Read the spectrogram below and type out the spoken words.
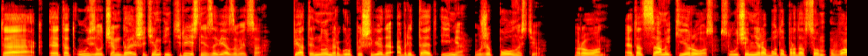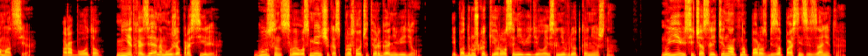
Так, этот узел чем дальше, тем интереснее завязывается. Пятый номер группы Шведа обретает имя уже полностью. Рон, этот самый Кирос, случаем не работал продавцом в Аматсе? Работал. Нет, хозяина мы уже опросили. Гусен своего сменщика с прошлого четверга не видел. И подружка Кироса не видела, если не врет, конечно. Но ею сейчас лейтенант на пару с безопасницей заняты.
